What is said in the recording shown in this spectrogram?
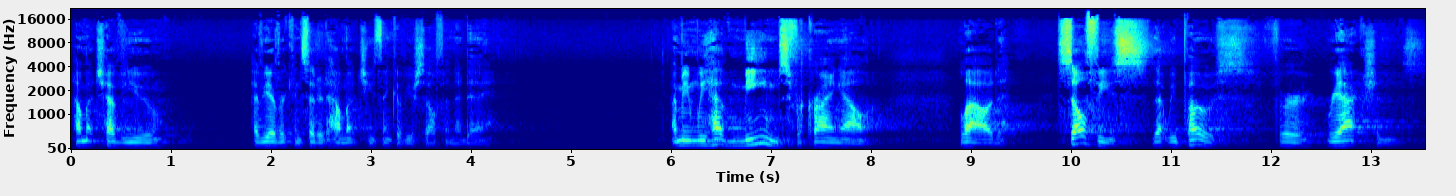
How much have you have you ever considered how much you think of yourself in a day? I mean, we have memes for crying out loud, selfies that we post for reactions.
